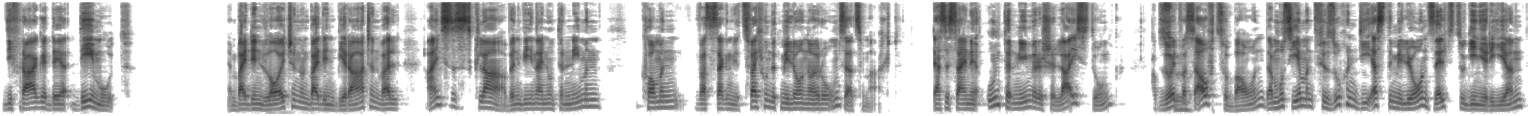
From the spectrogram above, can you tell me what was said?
die Frage der Demut bei den Leuten und bei den Beratern, weil eins ist klar, wenn wir in ein Unternehmen kommen, was sagen wir, 200 Millionen Euro Umsatz macht, das ist eine unternehmerische Leistung, Absolut. so etwas aufzubauen. Da muss jemand versuchen, die erste Million selbst zu generieren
